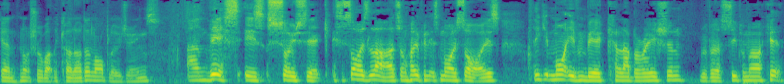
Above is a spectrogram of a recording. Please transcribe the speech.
Again, not sure about the colour. I don't like blue jeans. And this is so sick. It's a size large. I'm hoping it's my size. I think it might even be a collaboration with a supermarket. Let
